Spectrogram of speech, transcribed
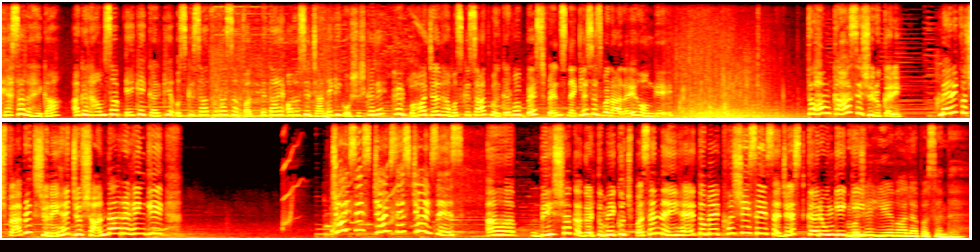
कैसा रहेगा? अगर हम सब एक एक करके उसके साथ थोड़ा सा वक्त बिताएँ और उसे जानने की कोशिश करें फिर बहुत जल्द हम उसके साथ मिलकर वो बेस्ट फ्रेंड्स नेकलेसेस बना रहे होंगे। तो हम कहाँ से शुरू करें? मैंने कुछ फैब्रिक्स चुने हैं जो शानदार रहेंगे। चॉइसेस चॉइसेस चॉइसेस बेशक अगर तुम्हें कुछ पसंद नहीं है तो मैं खुशी से सजेस्ट करूँगी कि मुझे ये वाला पसंद है।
